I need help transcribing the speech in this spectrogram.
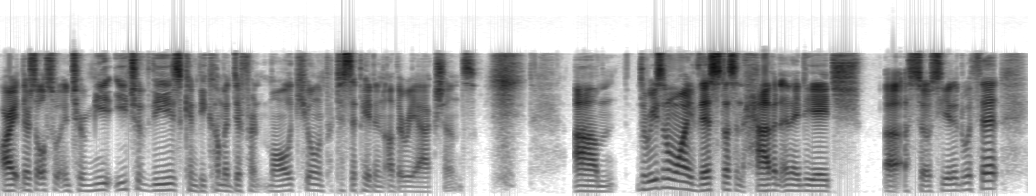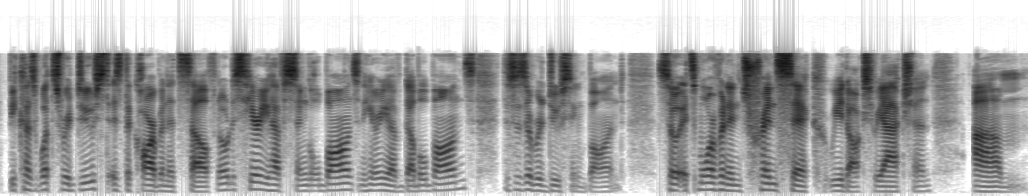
All right, there's also intermediate. Each of these can become a different molecule and participate in other reactions. Um, the reason why this doesn't have an NADH uh, associated with it because what's reduced is the carbon itself. Notice here you have single bonds and here you have double bonds. This is a reducing bond. So it's more of an intrinsic redox reaction. Um,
